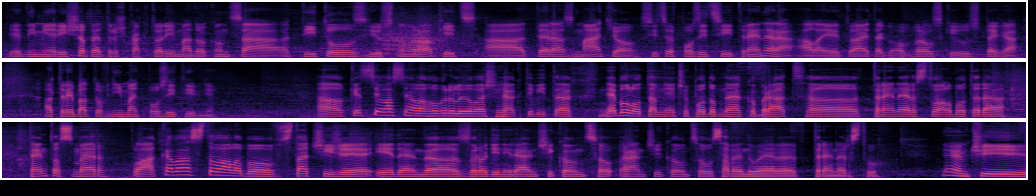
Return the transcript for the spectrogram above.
Jedným je Rišo Petruška, ktorý má dokonca titul z Houston Rockets a teraz Maťo, síce v pozícii trénera, ale je to aj tak obrovský úspech a, a treba to vnímať pozitívne. A keď ste vlastne ale hovorili o vašich aktivitách, nebolo tam niečo podobné ako brat, uh, trénerstvo, alebo teda tento smer? Láka vás to, alebo stačí, že jeden z rodiny Rančíkovcov, Rančíkovcov sa venuje trénerstvu? Neviem, či,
